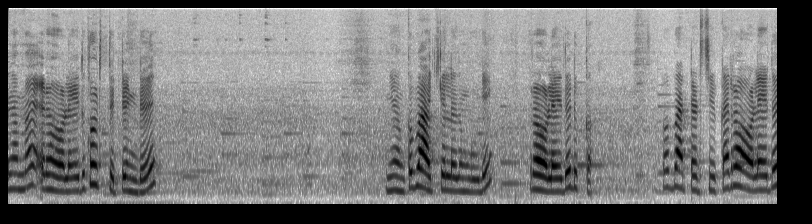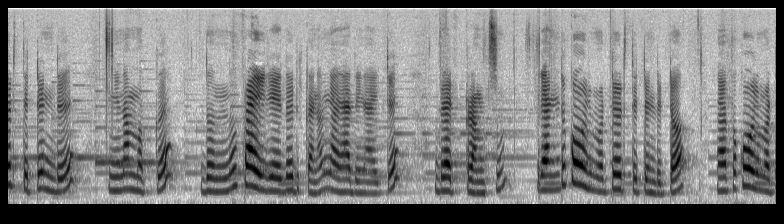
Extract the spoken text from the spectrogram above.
അപ്പം നമ്മൾ റോൾ ചെയ്ത് കൊടുത്തിട്ടുണ്ട്. ഇനി നമുക്ക് ബാക്കിയുള്ളതും കൂടി റോൾ ചെയ്തെടുക്കാം അപ്പോൾ ബട്ടർ ചിക്കൻ റോൾ ചെയ്തെടുത്തിട്ടുണ്ട് ഇനി നമുക്ക് ഇതൊന്ന് ഫ്രൈ ചെയ്തെടുക്കണം ഞാൻ അതിനായിട്ട് ബ്രെഡ് ക്രംസും രണ്ട് കോഴിമുട്ട എടുത്തിട്ടുണ്ട് കേട്ടോ ഞാനിപ്പോൾ കോഴിമുട്ട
